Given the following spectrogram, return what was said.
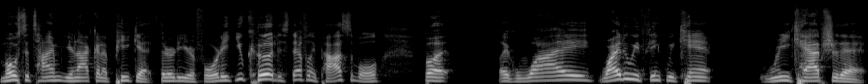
Most of the time, you're not going to peak at 30 or 40. You could, it's definitely possible. But like, why, why do we think we can't recapture that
